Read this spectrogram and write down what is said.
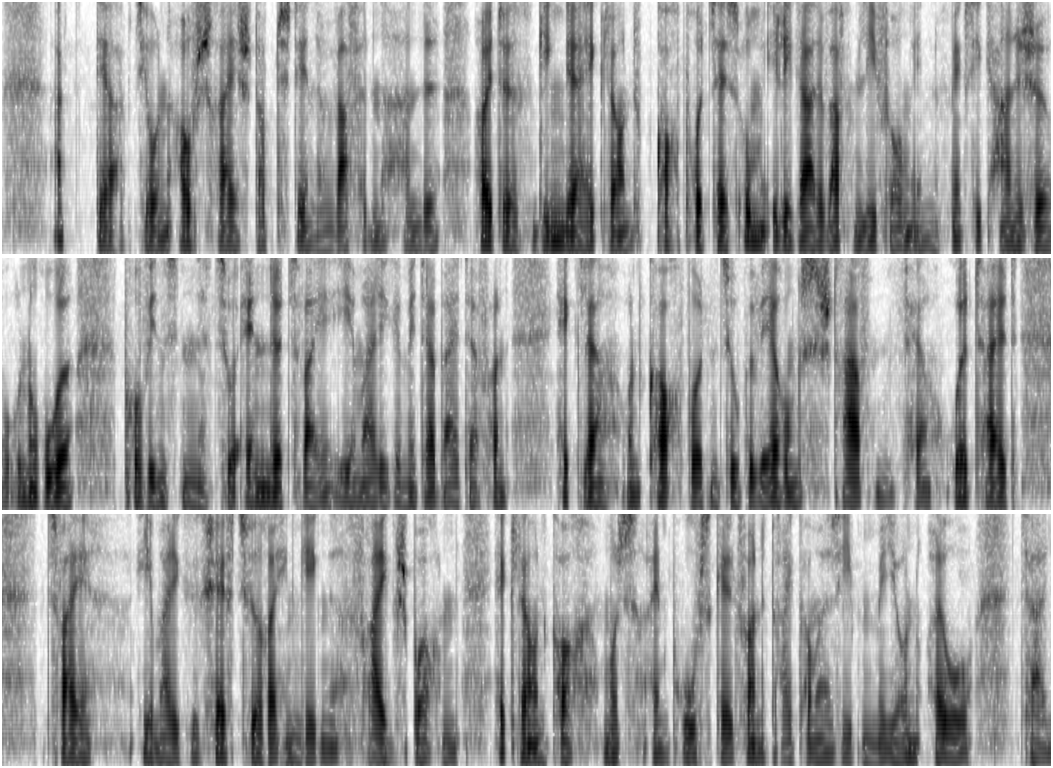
der Aktion Aufschrei stoppt den Waffenhandel. Heute ging der Heckler- und Koch-Prozess um illegale Waffenlieferung in mexikanische Unruheprovinzen zu Ende. Zwei ehemalige Mitarbeiter von Heckler und Koch wurden zu Bewährungsstrafen verurteilt. Zwei ehemalige Geschäftsführer hingegen freigesprochen. Heckler und Koch muss ein Berufsgeld von 3,7 Millionen Euro zahlen.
